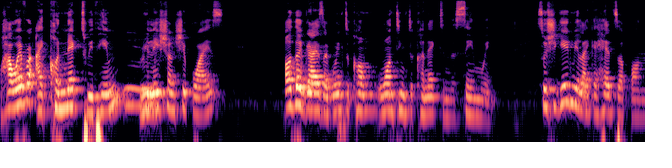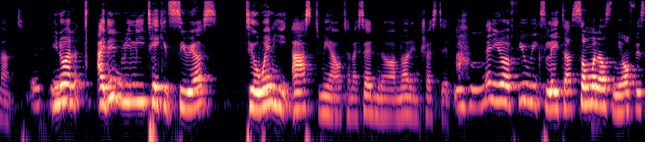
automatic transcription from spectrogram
however I connect with him, relationship wise, other guys are going to come wanting to connect in the same way. So she gave me like a heads up on that. You know, and I didn't really take it serious till when he asked me out and I said, no, I'm not interested. Ah, Then, you know, a few weeks later, someone else in the office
